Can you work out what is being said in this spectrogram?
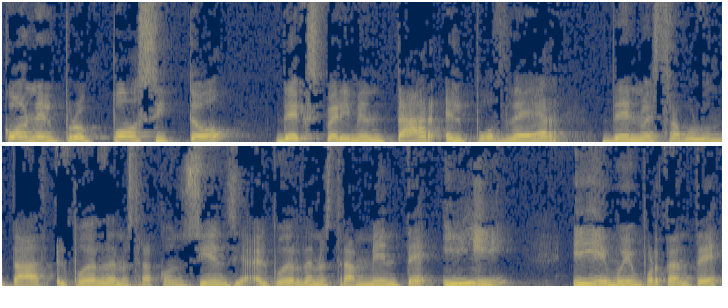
con el propósito de experimentar el poder de nuestra voluntad, el poder de nuestra conciencia, el poder de nuestra mente y, y muy importante,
